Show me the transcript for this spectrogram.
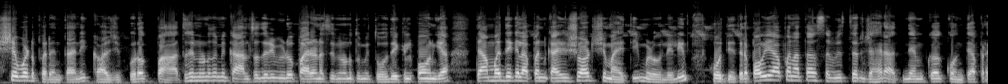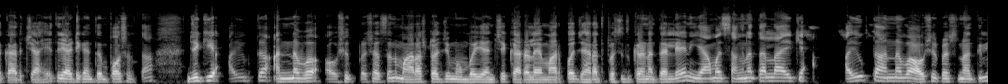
शेवटपर्यंत आणि काळजीपूर्वक पहा. तसं मित्रांनो तुम्ही कालचा जरी व्हिडिओ पाहिला नसेल मित्रांनो तुम्ही तो देखील देखील पाहून घ्या. त्यामध्ये देखील आपण काही शॉर्टची माहिती मिळवलेली होती. तर पाहूया आपण आता सविस्तर जाहिरात नेमकं कोणत्या प्रकारची आहे. तर या ठिकाणी तुम्ही पाहू शकता जे की आयुक्त अन्न व औषध प्रशासन महाराष्ट्र राज्य मुंबई यांचे कार्यालयामार्फत जाहिरात प्रसिद्ध करण्यात आली आहे. आणि यामध्ये सांगण्यात आलं आहे की आयुक्त अन्न व औषध प्रशासनातील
